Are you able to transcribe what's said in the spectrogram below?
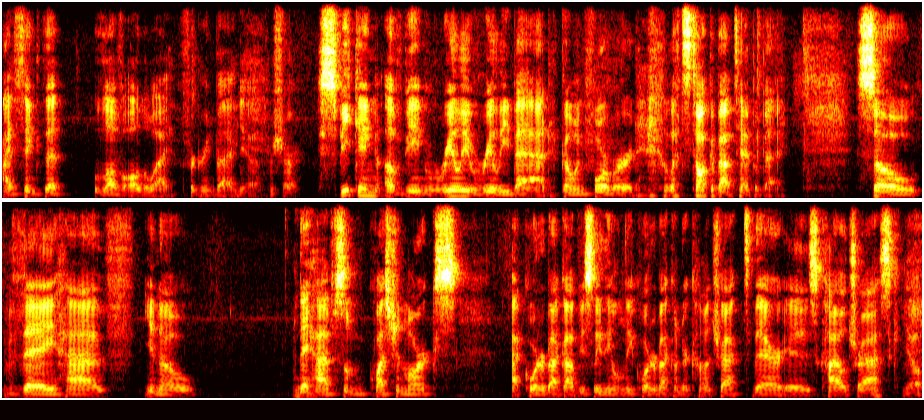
I think that love all the way for Green Bay. Yeah, for sure. Speaking of being really, really bad going forward, let's talk about Tampa Bay. So they have, you know, they have some question marks at quarterback. Obviously, the only quarterback under contract there is Kyle Trask. Yep.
